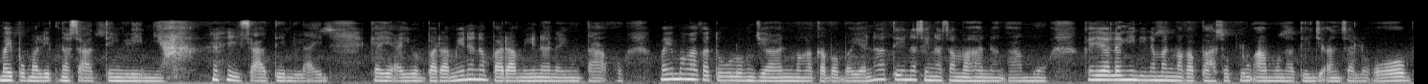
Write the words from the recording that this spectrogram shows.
may pumalit na sa ating linya. sa ating line. Kaya ayun, parami na ng parami na yung tao. May mga katulong dyan, mga kababayan natin na sinasamahan ng amo. Kaya lang hindi naman makapasok yung amo natin dyan sa loob.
